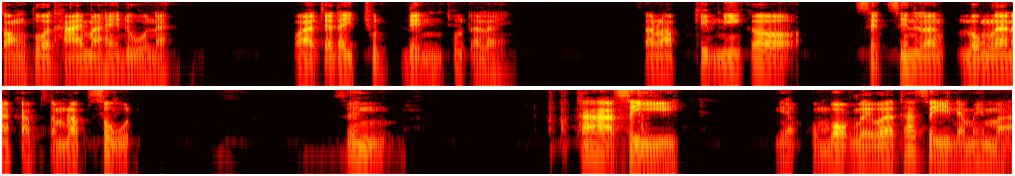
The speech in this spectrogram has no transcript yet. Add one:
สองตัวท้ายมาให้ดูนะ ว่าจะได้ชุดเด่นชุดอะไรสำหรับคลิปนี้ก็เสร็จสิ้นลงแล้วนะครับสำหรับสูตร ซึ่งถ้าสี่เนี่ยผมบอกเลยว่าถ้าสี่เนี่ยไม่มา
